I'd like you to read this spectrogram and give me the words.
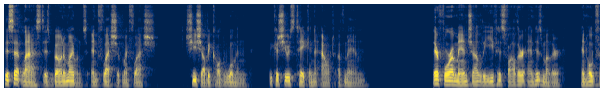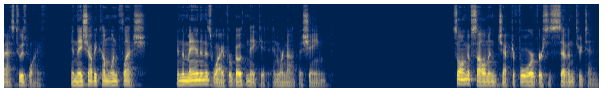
This at last is bone of my bones and flesh of my flesh. She shall be called woman, because she was taken out of man. Therefore a man shall leave his father and his mother, and hold fast to his wife, and they shall become one flesh. And the man and his wife were both naked and were not ashamed. Song of Solomon, chapter 4, verses 7 through 10.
